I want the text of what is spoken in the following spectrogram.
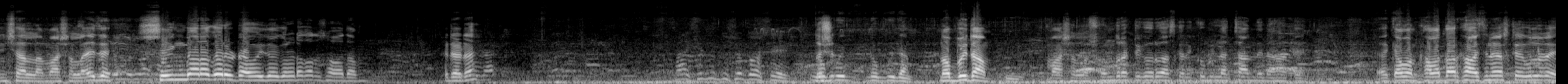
ইনশাল্লাহ মাশাল্লাহ এই যে সিংবারা গরুটা ওই যে গরুটা কত সওয়া দাম? এটা এটা? নব্বই দাম। মাশাল্লাহ সুন্দর একটি গরু আজকে এই কুমিল্লা চান্দিনা হাটে। কেমন খাবার দাবার খাওয়াইছেন আজকে এগুলো রে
